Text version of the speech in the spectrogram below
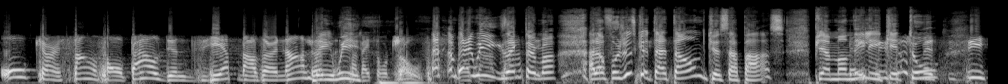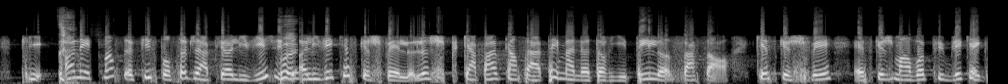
aucun sens. On parle d'une diète dans un an, là, ben oui. ça va être autre chose. ben oui, exactement. Alors, faut juste que tu attendes que ça passe. Puis à un moment donné, ben, les ketos. Puis honnêtement, Sophie, c'est pour ça que j'ai appelé Olivier. J'ai dit, Olivier, qu'est-ce que je fais là? Là, je suis plus capable, quand ça atteint ma notoriété, là, ça sort. Qu'est-ce que je fais? Est-ce que je m'en vais public avec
